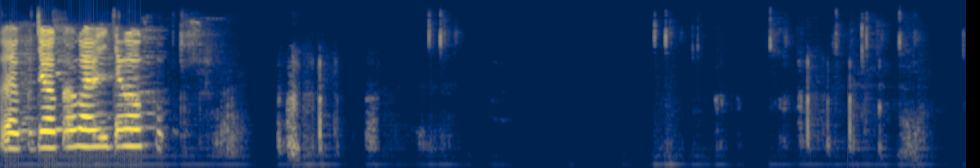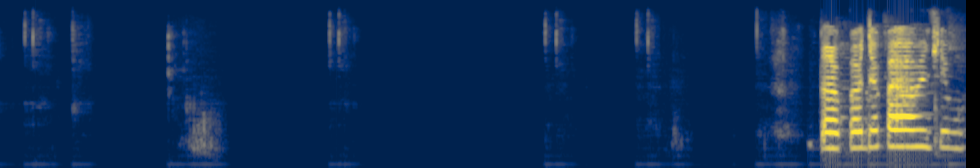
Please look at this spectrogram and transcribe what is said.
Сегодня пробую. Крокодил,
